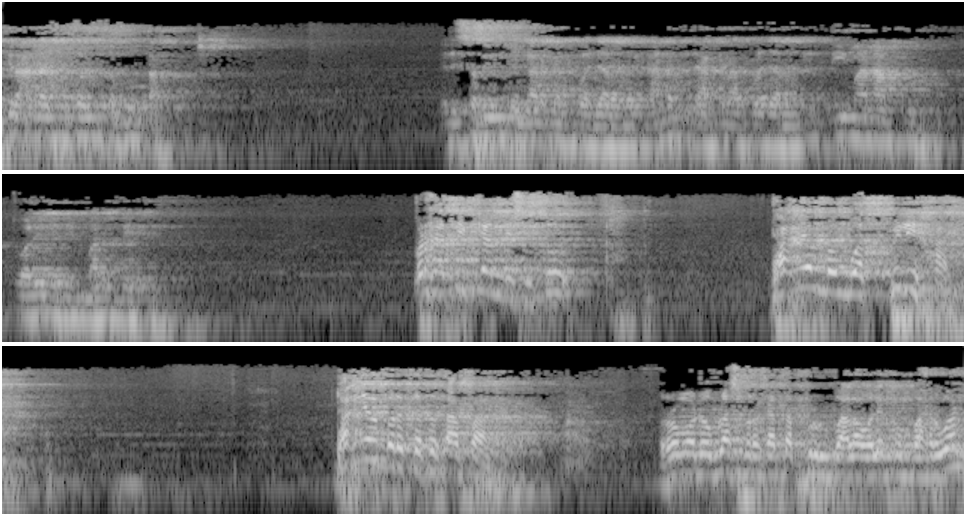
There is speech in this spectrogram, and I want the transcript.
pikir Anda sesuatu sebutan. Jadi sering dengarkan pelajaran ini. Anda tidak akan pelajaran ini di mana pun, kecuali di mimbar ini. Perhatikan di situ, Daniel membuat pilihan. Daniel berketetapan. Roma 12 berkata berubahlah oleh pembaharuan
